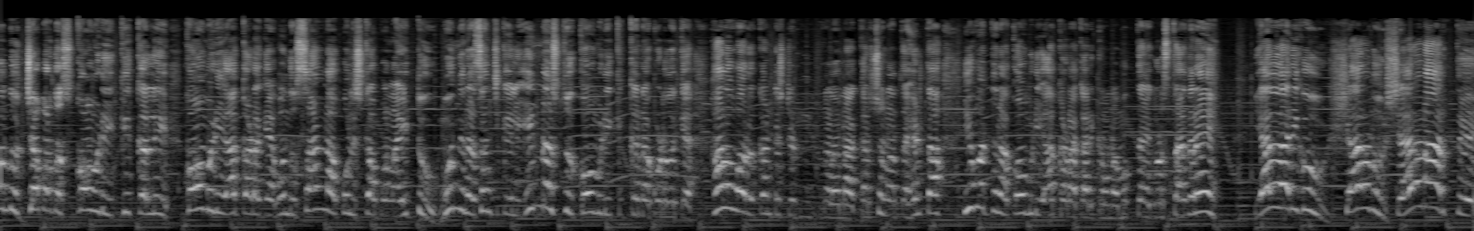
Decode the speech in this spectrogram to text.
ಒಂದು ಜಬರ್ದಸ್ತ್ ಕಾಮಿಡಿ ಕಿಕ್ ಅಲ್ಲಿ ಕಾಮಿಡಿ ಆಕಾಡಕ್ಕೆ ಒಂದು ಸಣ್ಣ ಪೊಲೀಸ್ ಸ್ಟಾಪ್ ಅನ್ನ ಇಟ್ಟು ಮುಂದಿನ ಸಂಚಿಕೆಯಲ್ಲಿ ಇನ್ನಷ್ಟು ಕಾಮಿಡಿ ಕಿಕ್ ಅನ್ನ ಕೊಡೋದಕ್ಕೆ ಹಲವಾರು ಕಂಟೆಸ್ಟೆಂಟ್ ಗಳನ್ನ ಕರ್ಸೋಣ ಅಂತ ಹೇಳ್ತಾ ಇವತ್ತಿನ ಕಾಮಿಡಿ ಆಕಾಡ ಕಾರ್ಯಕ್ರಮನ ಮುಕ್ತಾಯಗೊಳಿಸ್ತಾ ಇದ್ದಾರೆ ಎಲ್ಲರಿಗೂ ಶರಣು ಶರಣಾರ್ಥಿ.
